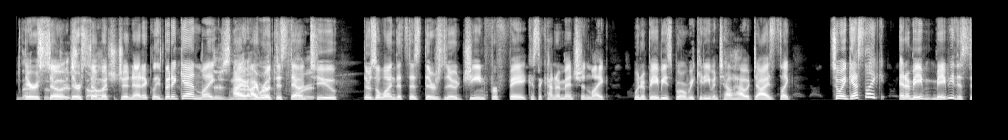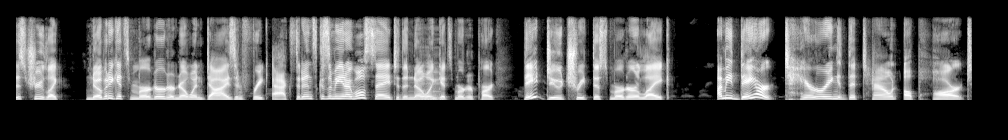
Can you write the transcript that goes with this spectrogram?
there's That's a- so a there's so much genetically. But again, like There's I, not a I wrote this down it. too. There's a line that says there's no gene for fate because I kind of mentioned like when a baby's born, we can even tell how it dies. It's like so I guess like and I may, maybe this is true. Like nobody gets murdered or no one dies in freak accidents. Because I mean, I will say to the no one Mhm. gets murdered part, they do treat this murder like, I mean, they are tearing the town apart.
